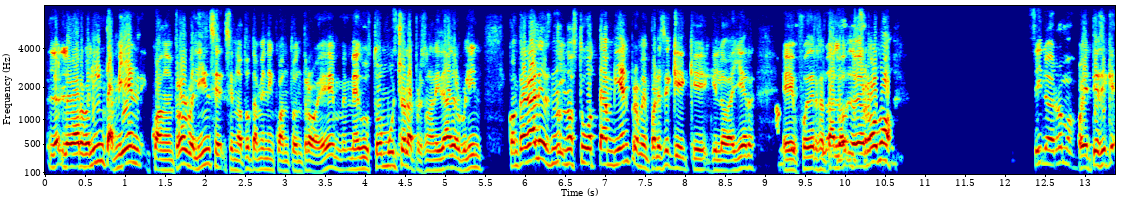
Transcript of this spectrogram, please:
lo, de Orbelín también, cuando entró Orbelín se, notó también en cuanto entró, ¿eh? me, gustó mucho la personalidad de Orbelín. Contra Gales no, estuvo tan bien, pero me parece que, lo de ayer eh, fue de resaltar. Lo, de Romo. Sí, lo de Romo. Oye, te que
